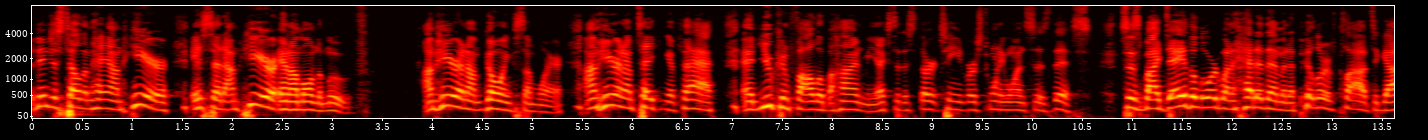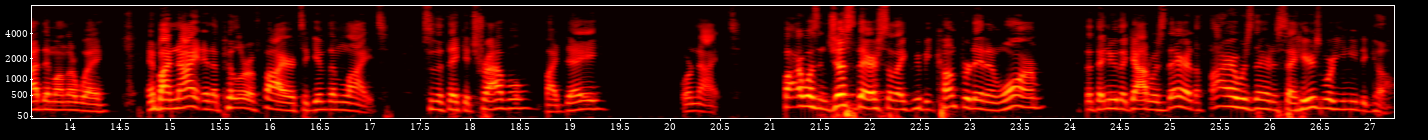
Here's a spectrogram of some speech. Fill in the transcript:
It didn't just tell them, hey, I'm here. It said, I'm here and I'm on the move. I'm here and I'm going somewhere. I'm here and I'm taking a path, and you can follow behind me. Exodus 13, verse 21 says this it says, By day the Lord went ahead of them in a pillar of cloud to guide them on their way, and by night in a pillar of fire to give them light, so that they could travel by day or night. Fire wasn't just there so they could be comforted and warm, that they knew that God was there. The fire was there to say, here's where you need to go.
